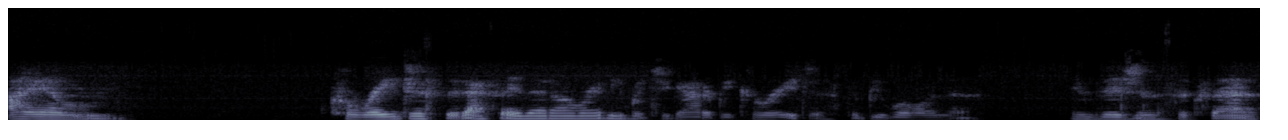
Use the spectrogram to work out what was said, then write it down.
I am courageous. Did I say that already? But you got to be courageous to be willing to envision success.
